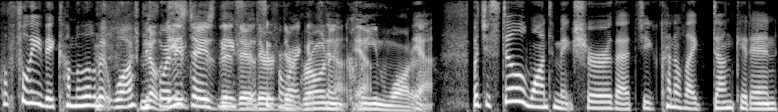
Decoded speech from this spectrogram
Hopefully they come a little bit washed No, before these they, days they- these, they're- they're- they're grown in out. Yeah. clean water. Yeah, but you still want to make sure that you kind of like dunk it in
